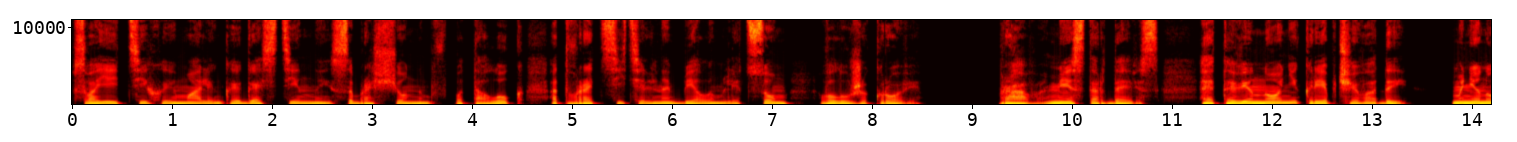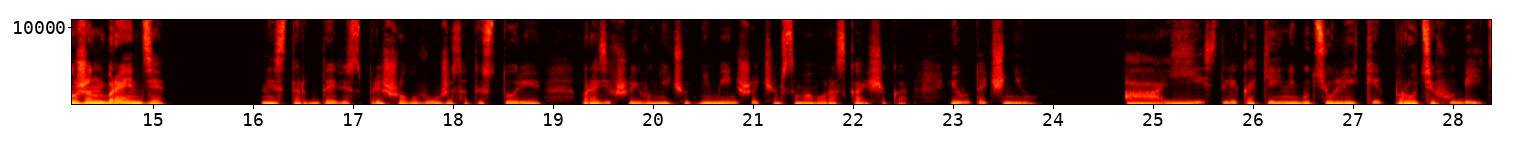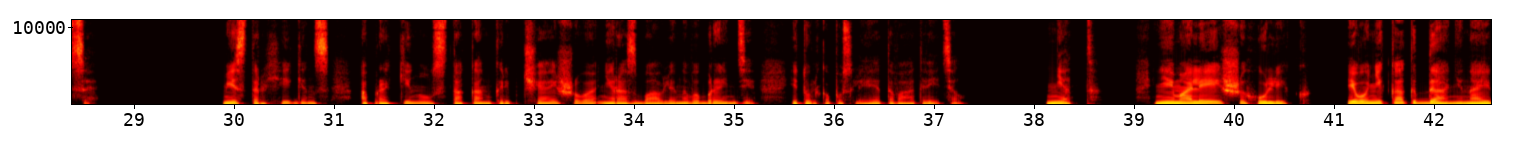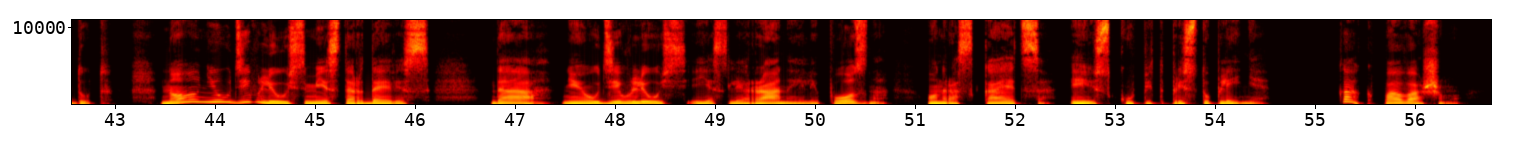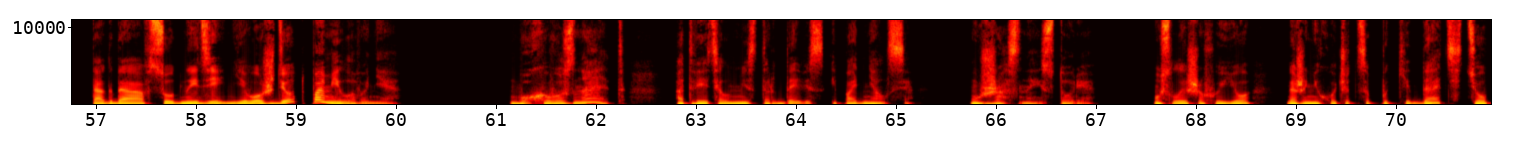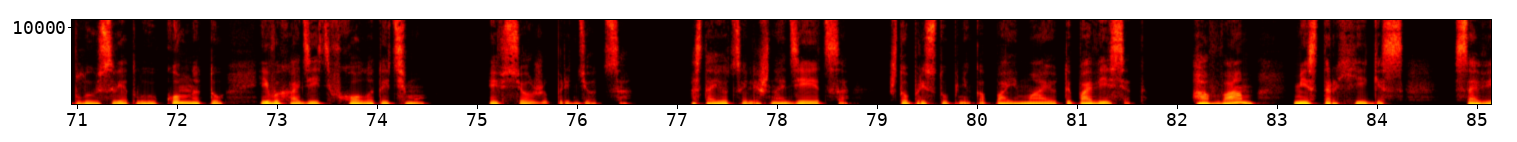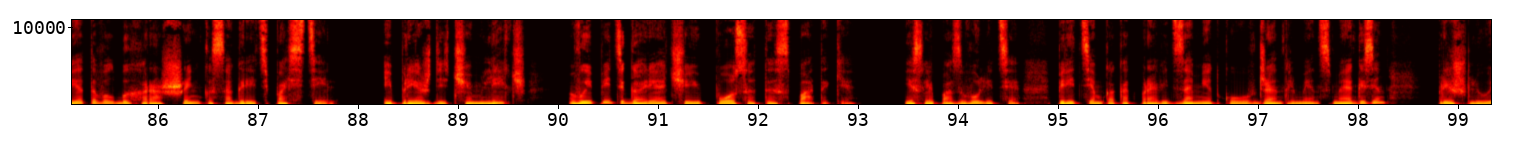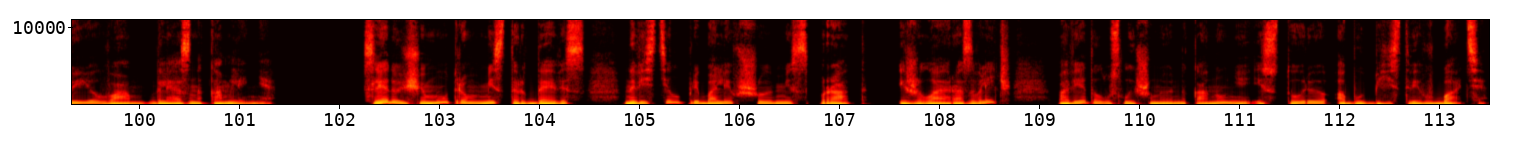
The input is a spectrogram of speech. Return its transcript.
в своей тихой маленькой гостиной с обращенным в потолок отвратительно белым лицом в луже крови. «Право, мистер Дэвис, это вино не крепче воды. Мне нужен бренди», Мистер Дэвис пришел в ужас от истории, поразившей его ничуть не меньше, чем самого рассказчика, и уточнил. «А есть ли какие-нибудь улики против убийцы?» Мистер Хиггинс опрокинул стакан крепчайшего неразбавленного бренди и только после этого ответил. «Нет, ни малейших улик. Его никогда не найдут. Но не удивлюсь, мистер Дэвис. Да, не удивлюсь, если рано или поздно он раскается и искупит преступление. Как, по-вашему, тогда в судный день его ждет помилование? Бог его знает, ответил мистер Дэвис и поднялся. Ужасная история. Услышав ее, даже не хочется покидать теплую светлую комнату и выходить в холод и тьму. И все же придется. Остается лишь надеяться, что преступника поймают и повесят. А вам, мистер Хиггис, советовал бы хорошенько согреть постель. И прежде чем лечь, выпить горячие посоты с патоки. Если позволите, перед тем, как отправить заметку в Gentleman's Magazine, пришлю ее вам для ознакомления. Следующим утром мистер Дэвис навестил приболевшую мисс Пратт и, желая развлечь, поведал услышанную накануне историю об убийстве в Бате.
